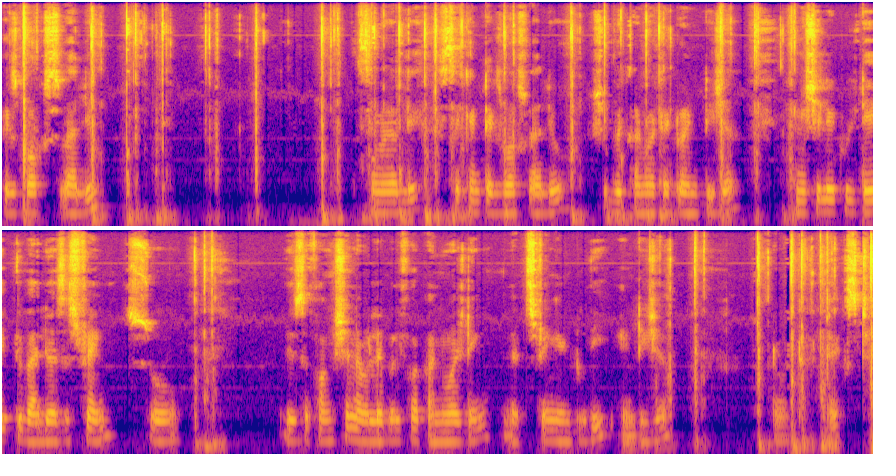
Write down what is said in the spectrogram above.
text box value similarly second text box value should be converted to integer. Initially it will take the value as a string. So there is a function available for converting that string into the integer dot text.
